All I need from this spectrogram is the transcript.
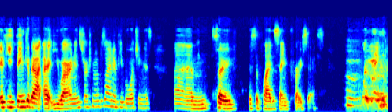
if you think about uh, you are an instructional designer, people watching this. Um, so just apply the same process. Hmm. One thing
